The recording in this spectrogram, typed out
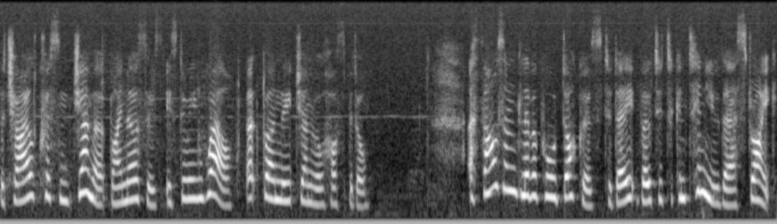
The child, christened Gemma by nurses, is doing well at Burnley General Hospital. A thousand Liverpool dockers today voted to continue their strike.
